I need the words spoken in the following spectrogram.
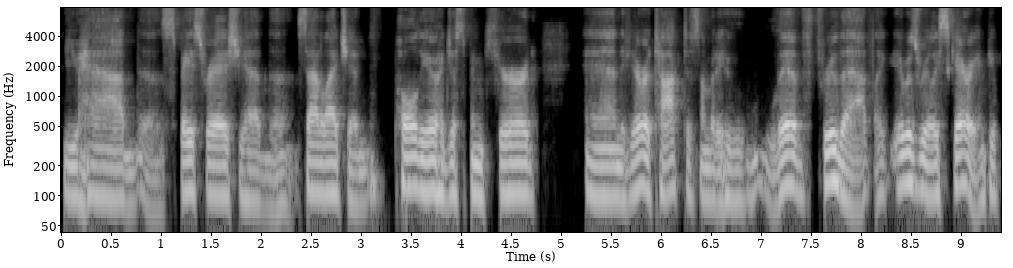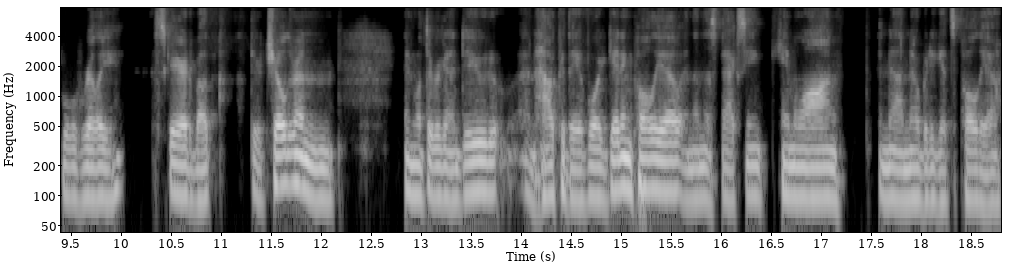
you had the space race, you had the satellites, you had polio had just been cured. And if you ever talked to somebody who lived through that, like it was really scary and people were really scared about their children and, what they were going to do and how could they avoid getting polio. And then this vaccine came along and now nobody gets polio.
